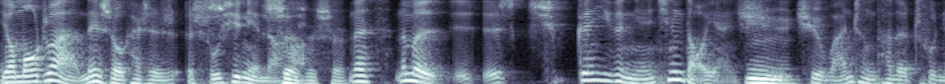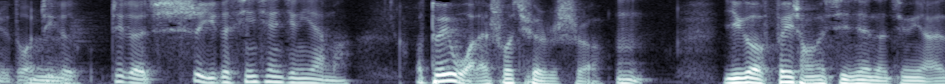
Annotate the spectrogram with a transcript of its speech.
妖猫传那时候开始熟悉您的是是是。那那么呃去跟一个年轻导演去去完成他的处女作，这个这个是一个新鲜经验吗？对于我来说，确实是嗯。一个非常新鲜的经验，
